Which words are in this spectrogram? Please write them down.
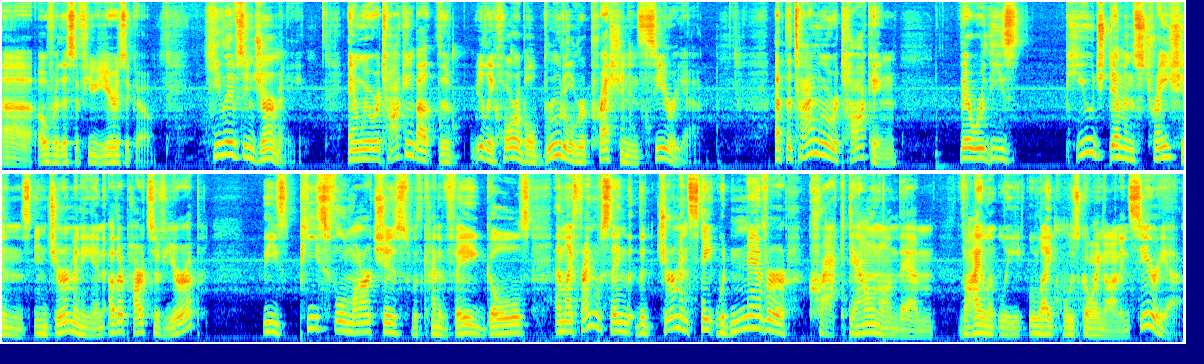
uh, over this a few years ago. He lives in Germany, and we were talking about the really horrible, brutal repression in Syria. At the time we were talking, there were these huge demonstrations in Germany and other parts of Europe these peaceful marches with kind of vague goals. And my friend was saying that the German state would never crack down on them violently like was going on in Syria.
